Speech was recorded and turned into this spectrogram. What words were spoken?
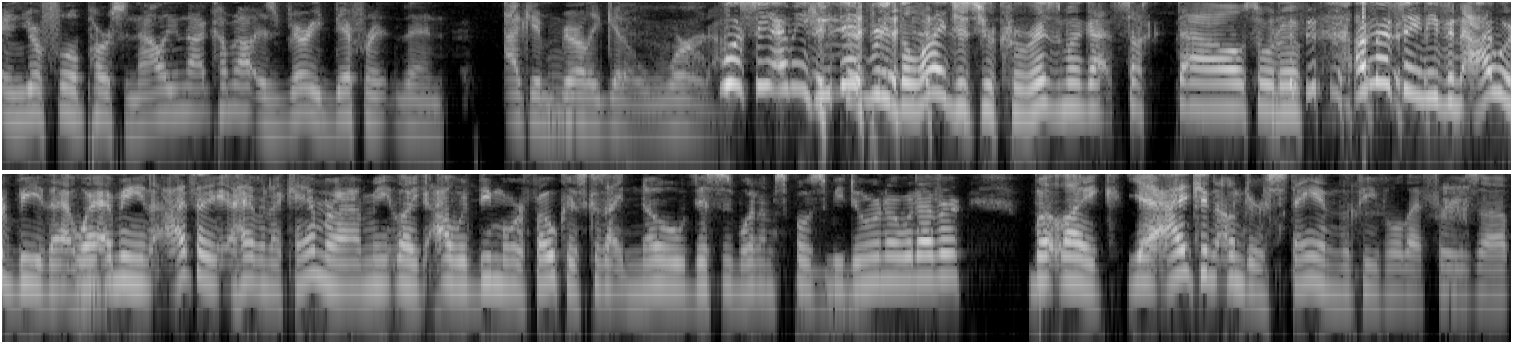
and your full personality not coming out is very different than I can Mm. barely get a word out. well, see, I mean, he did read the line, just your charisma got sucked out, sort of. I'm not saying even I would be that way. I mean, I think having a camera, I mean, like, I would be more focused because I know this is what I'm supposed to be doing or whatever. But, like, yeah, I can understand the people that freeze up.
